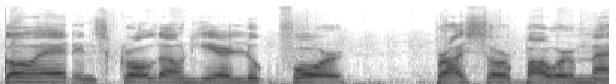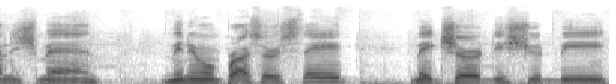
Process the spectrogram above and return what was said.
Go ahead and scroll down here. Look for processor power management. Minimum processor state make sure this should be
